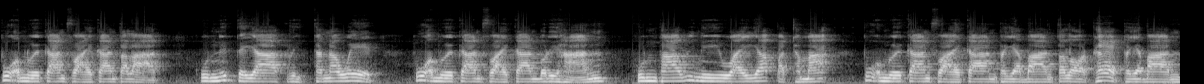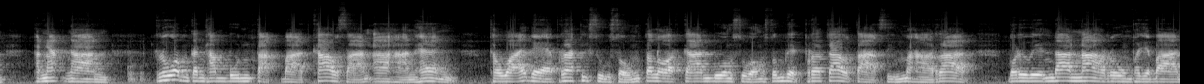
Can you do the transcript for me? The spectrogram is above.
ผู้อำนวยการฝ่ายการตลาด คุณนิตยากฤษธนเวศผู้อำนวยการฝ่ายการบริหาร คุณภาวินีไวยปัทมะ ผู้อำนวยการฝ่ายการพยาบาลตลอดแพทย์พยาบาล พนักงาน ร่วมกันทำบุญตักบาตรข้าวสารอาหารแห้ง ถวายแด่พระภิกษุสงฆ์ตลอดการบวงสรวงสมเด็จพระเจ้าตากสินมหาราช บริเวณด้านหน้าโรงพยาบาล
